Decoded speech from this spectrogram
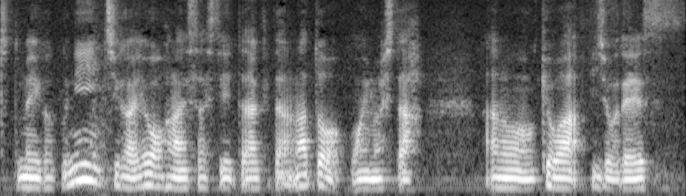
ちょっと明確に違いをお話しさせていただけたらなと思いました。あの今日は以上です。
